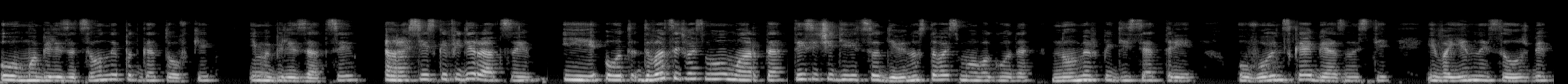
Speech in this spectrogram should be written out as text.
о мобилизационной подготовке и мобилизации Российской Федерации и от 28 марта 1998 года номер 53 о воинской обязанности и военной службе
